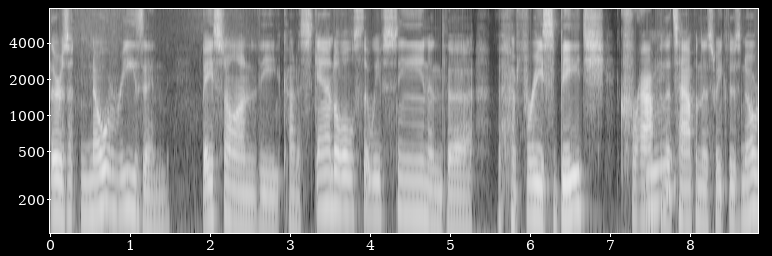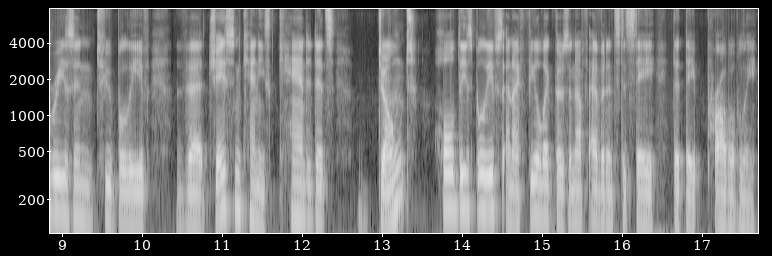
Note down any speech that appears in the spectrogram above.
there's no reason based on the kind of scandals that we've seen and the, the free speech crap Mm-hmm. that's happened this week, there's no reason to believe that Jason Kenney's candidates don't hold these beliefs. And I feel like there's enough evidence to say that they probably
